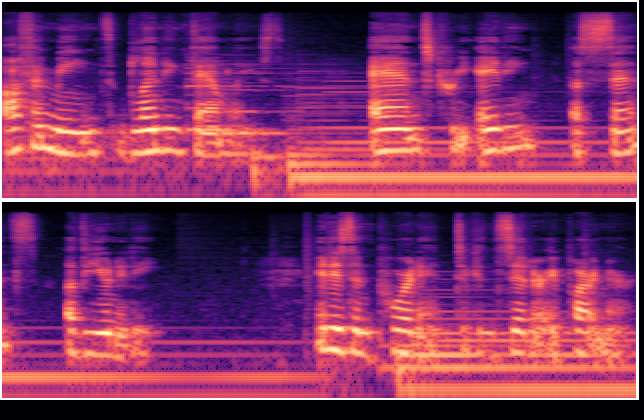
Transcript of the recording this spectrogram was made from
often means blending families and creating a sense of unity. It is important to consider a partner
